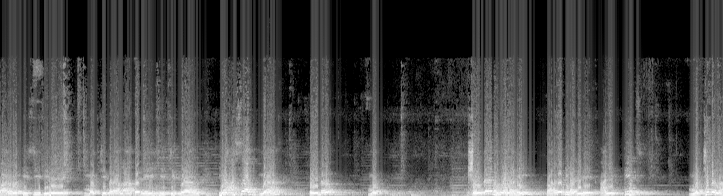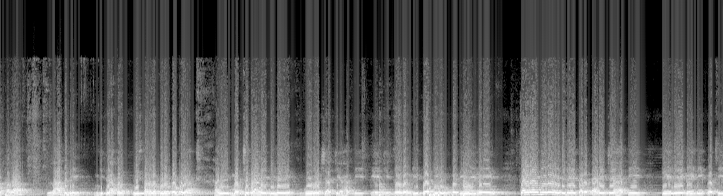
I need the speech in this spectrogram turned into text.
पार्वतीशी दिले मच्छिंद्राला दले हे ज्ञान. हे असं ज्ञान पहिलं मग शंकर भगवानाने पार्वतीला दिले आणि तेच मच्छिंद्रनाथाला लादले. म्हणजे ते आपण विस्ताराला पुढे बघूया. आणि मच्छिंद्राने दिले गोरक्षाचे हाती त्याची चौरंगी प्रति उपदिले चौरंगीने दिले भरतारीचे हाती तेने गैनी प्रति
